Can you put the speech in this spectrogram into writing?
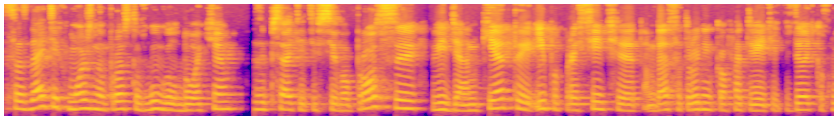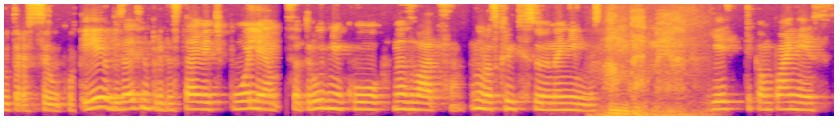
Создать их можно просто в Google Доке, записать эти все вопросы в виде анкеты и попросить э, там, да, сотрудников ответить, сделать какую-то рассылку. И обязательно предоставить поле сотруднику назваться, ну раскрыть свою анонимность. Есть компании с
